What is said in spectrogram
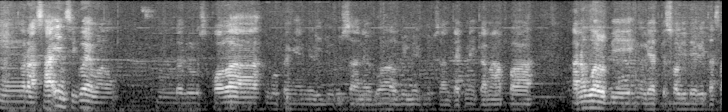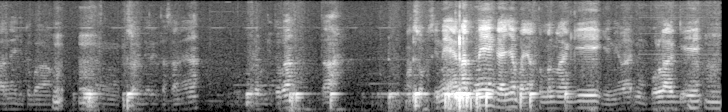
ngerasain sih gue emang mm, dari dulu sekolah gue pengen milih jurusan ya gue lebih milih jurusan teknik karena apa karena gue lebih ngelihat kesolidaritannya gitu bang Hmm. Hmm, kesolidaritannya udah begitu kan nah masuk sini enak nih kayaknya banyak temen lagi gini lah ngumpul lagi Hmm.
